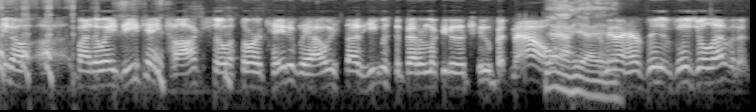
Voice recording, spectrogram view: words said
you know, uh, by the way, DJ talks so authoritatively. I always thought he was the better looking of the two, but now, yeah, yeah, yeah. I mean, I have vi- visual evidence.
